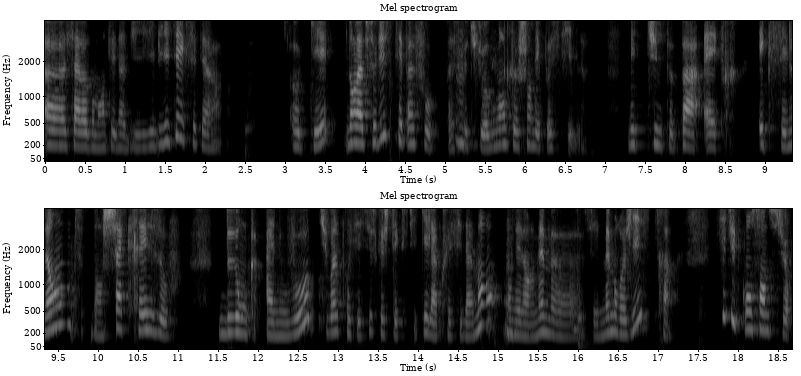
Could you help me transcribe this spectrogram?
euh, ça va augmenter notre visibilité, etc. Ok, dans l'absolu, ce n'est pas faux parce que mm. tu augmentes le champ des possibles. Mais tu ne peux pas être excellente dans chaque réseau. Donc, à nouveau, tu vois le processus que je t'expliquais là précédemment, on est dans le même, euh, c'est le même registre. Si tu te concentres sur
